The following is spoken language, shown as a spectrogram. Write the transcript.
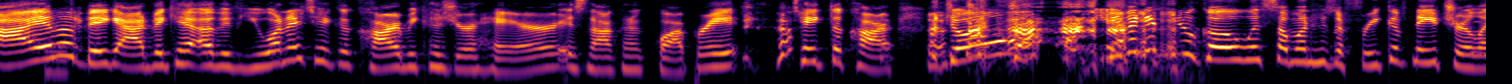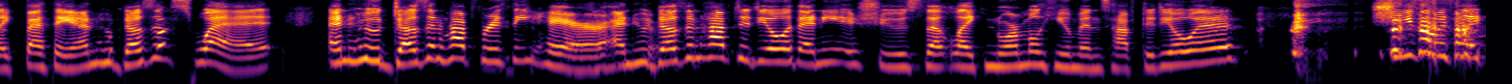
I am a big advocate of if you want to take a car because your hair is not going to cooperate, take the car. Don't even if you go with someone who's a freak of nature like Beth Ann, who doesn't sweat and who doesn't have frizzy hair and who doesn't have to deal with any issues that like normal humans have to deal with. She's always like,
